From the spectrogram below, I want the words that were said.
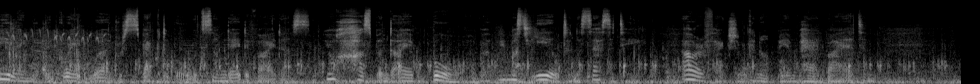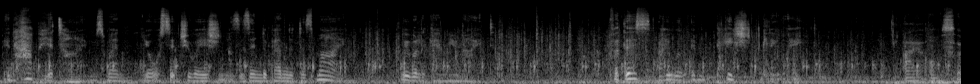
feeling that the great word respectable would someday divide us. Your husband I abhor, but we must yield to necessity. Our affection cannot be impaired by it, and in happier times, when your situation is as independent as mine, we will again unite. For this, I will impatiently wait. I also.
